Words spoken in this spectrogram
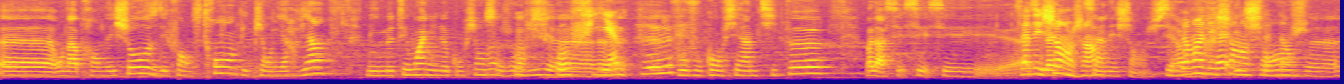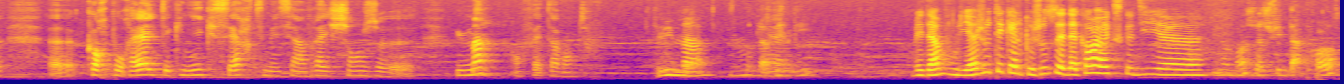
euh, on apprend des choses, des fois on se trompe et puis on y revient. Mais il me témoigne une confiance On- on aujourd'hui. se confie un peu. Vous vous confiez un petit peu. Voilà, c'est c'est c'est C'est un la- échange, hein. C'est un échange. C'est vraiment un vrai échange euh, euh, corporel, technique, certes, mais c'est un vrai échange euh, humain en fait avant tout. L'humain. Mesdames, vous vouliez ajouter quelque chose? Vous êtes d'accord avec ce que dit euh, Non, moi je suis d'accord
